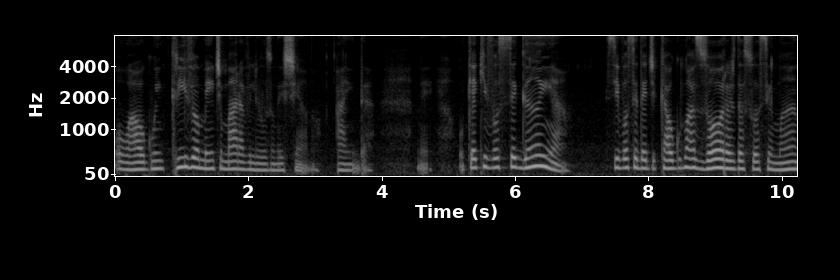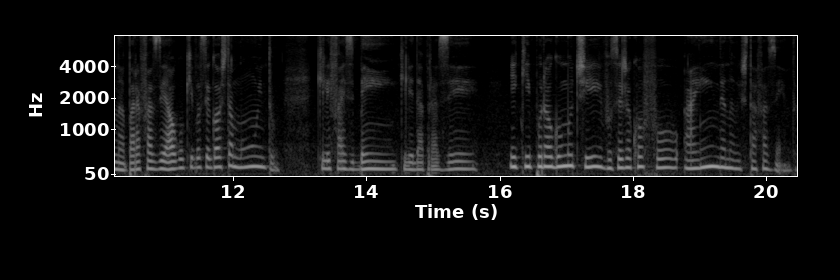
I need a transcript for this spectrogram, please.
Ou algo incrivelmente maravilhoso neste ano ainda? Né? O que é que você ganha se você dedicar algumas horas da sua semana para fazer algo que você gosta muito, que lhe faz bem, que lhe dá prazer. e que por algum motivo, seja qual for, ainda não está fazendo.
